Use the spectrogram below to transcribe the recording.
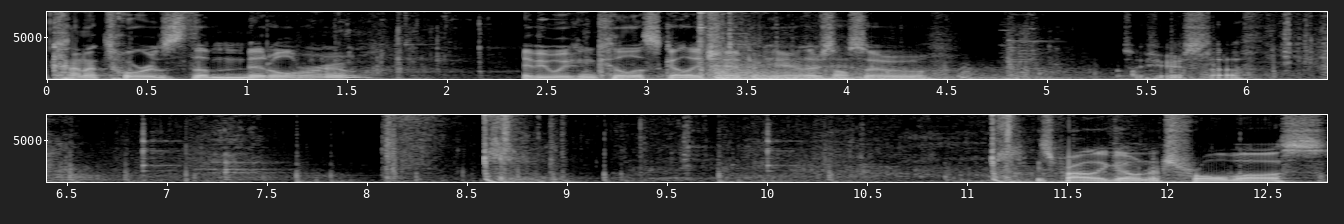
kind of towards the middle room. Maybe we can kill a skelly champ in here. There's also so here's stuff. He's probably going to troll boss.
